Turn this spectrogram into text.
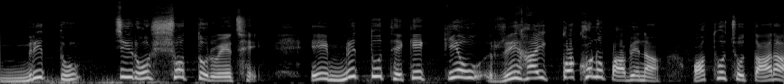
মৃত্যু চির সত্য রয়েছে। এই মৃত্যু থেকে কেউ রেহাই কখনো পাবে না। অথচ তারা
